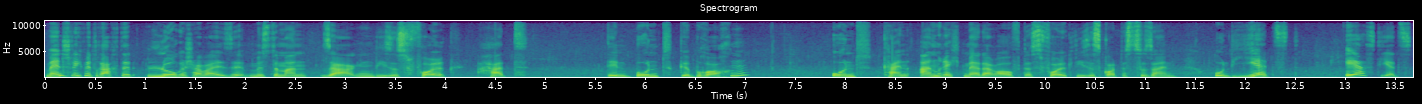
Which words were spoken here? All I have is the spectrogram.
Menschlich betrachtet, logischerweise müsste man sagen, dieses Volk hat den Bund gebrochen und kein Anrecht mehr darauf, das Volk dieses Gottes zu sein. Und jetzt, erst jetzt,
